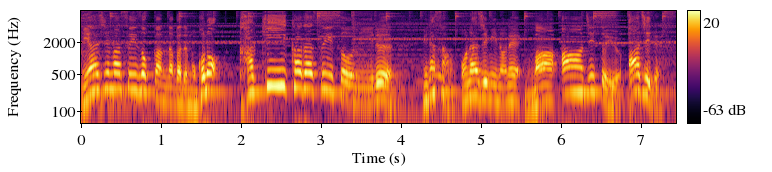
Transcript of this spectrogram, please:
宮島水族館の中でもこの柿いかだ水槽にいる皆さんおなじみのねマアジというアジです。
